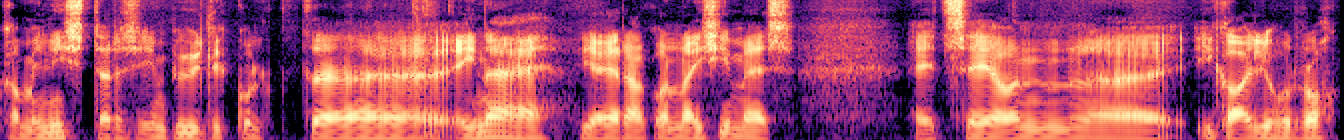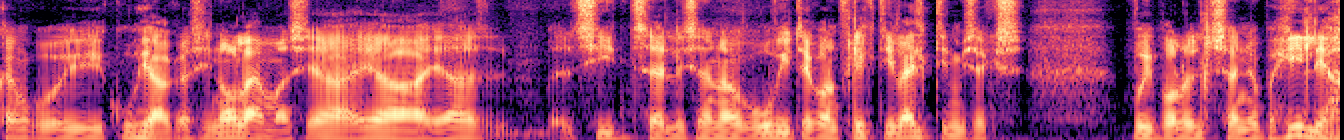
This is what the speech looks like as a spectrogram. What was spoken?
ka minister siin püüdlikult äh, ei näe ja erakonna esimees äh, et see on äh, igal juhul rohkem kui kuhjaga siin olemas ja, ja, ja siin sellise nagu huvide konflikti vältimiseks võib-olla üldse on juba hilja,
